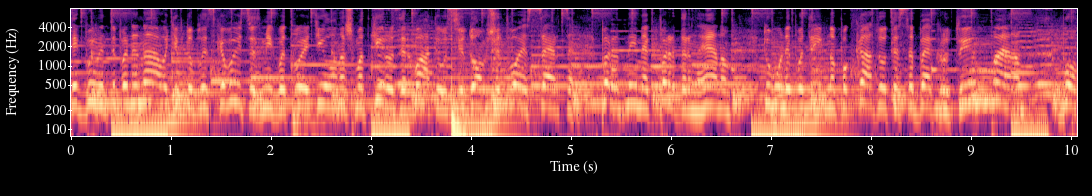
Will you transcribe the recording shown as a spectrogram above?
Якби він тебе ненавидів, то блискавицю зміг би твоє тіло на шматки розірвати. Усвідом, що твоє серце перед ним, як перед рентгеном. Тому не потрібно показувати себе крутим меном. Бог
